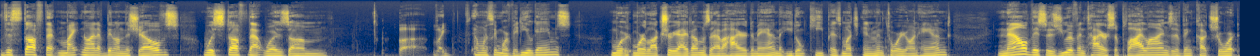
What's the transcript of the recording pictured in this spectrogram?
the stuff that might not have been on the shelves was stuff that was um, uh, like I want to say more video games, more more luxury items that have a higher demand that you don't keep as much inventory on hand. Now this is you have entire supply lines that have been cut short,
